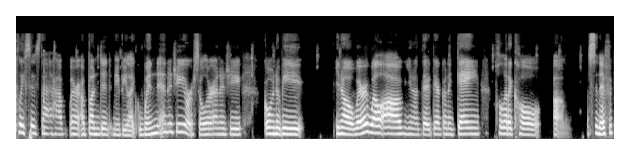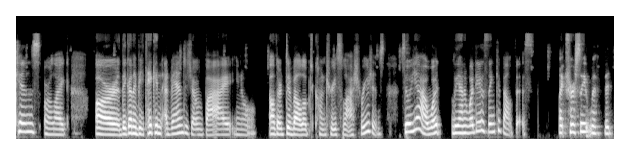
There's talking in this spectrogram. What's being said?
places that have are abundant maybe like wind energy or solar energy going to be you know, very well off, you know, they're they're gonna gain political um significance or like are they gonna be taken advantage of by, you know, other developed countries slash regions. So yeah, what Lianna, what do you think about this? Like firstly with the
